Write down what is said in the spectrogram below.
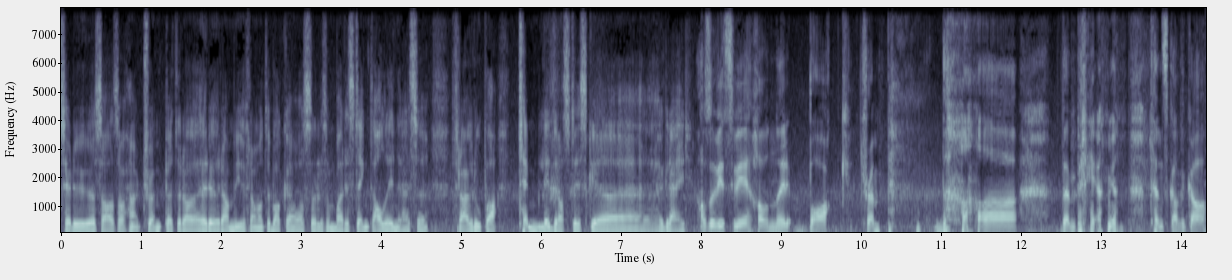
ser du i USA, så har Trump etter å ha røra mye fram og tilbake, også liksom bare stengt all innreise fra Europa. Temmelig drastiske eh, greier. altså Hvis vi havner bak Trump, da Den premien, den skal vi ikke ha.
